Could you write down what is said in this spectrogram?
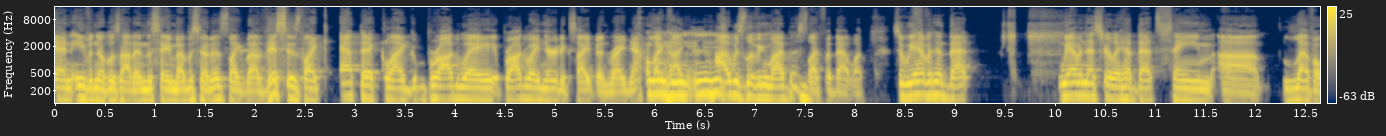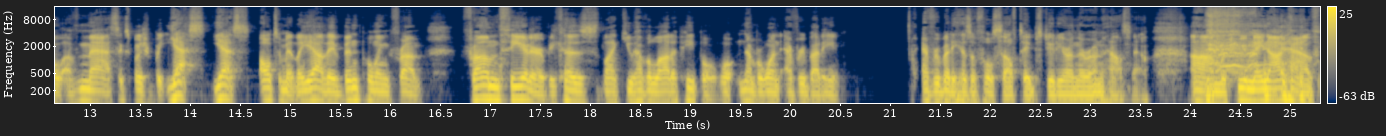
and Eva Noblezada in the same episode. It's like this is like epic, like Broadway Broadway nerd excitement right now. Like mm-hmm, I, mm-hmm. I was living my best life with that one. So we haven't had that. We haven't necessarily had that same uh, level of mass exposure. But yes, yes, ultimately, yeah, they've been pulling from from theater because like you have a lot of people. Well, number one, everybody everybody has a full self tape studio in their own house now, um, which we may not have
